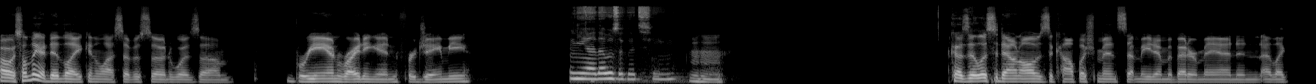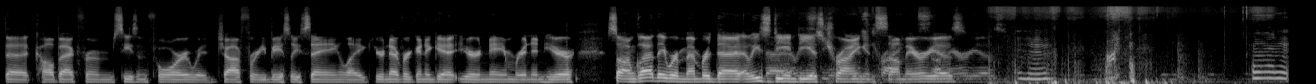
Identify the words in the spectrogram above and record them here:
Oh, something I did like in the last episode was um, Brienne writing in for Jaime. Yeah, that was a good scene. Mm-hmm. Because it listed down all of his accomplishments that made him a better man, and I like that callback from season four with Joffrey basically saying like, "You're never gonna get your name written in here." So I'm glad they remembered that. At least D and D is trying in some areas. hmm And then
